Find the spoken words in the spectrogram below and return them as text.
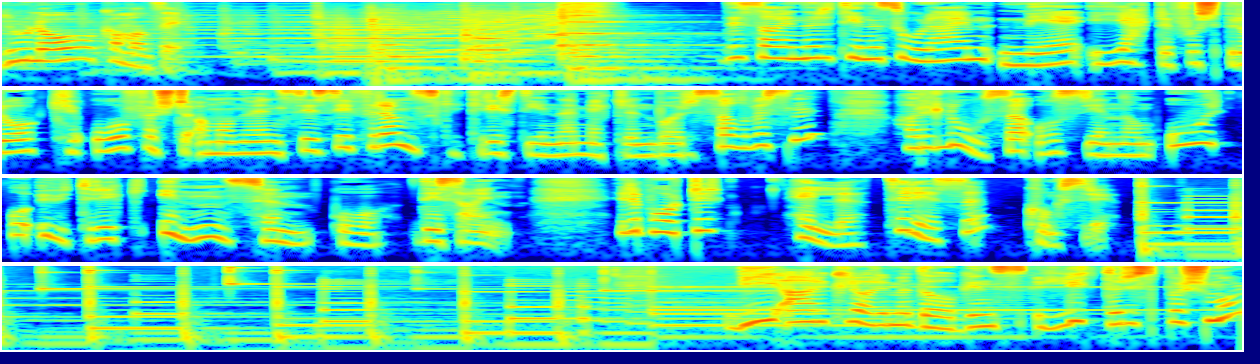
rouleau, kan man si. Designer Tine Solheim med hjerte for språk og førsteamanuensis i fransk Kristine Meklenborg Salvesen har losa oss gjennom ord og uttrykk innen søm og design. Reporter Helle Therese Kongsrud. Vi er klare med dagens lytterspørsmål,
